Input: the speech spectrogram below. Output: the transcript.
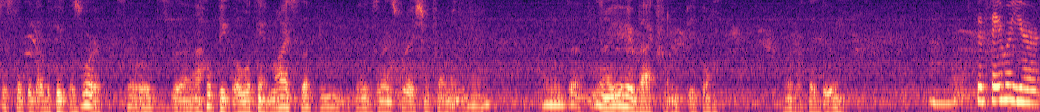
just look at other people's work. So it's, uh, I hope people are looking at my stuff and getting some inspiration from it. You know? And, uh, you know, you hear back from people what they do. Um, so if they were your,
